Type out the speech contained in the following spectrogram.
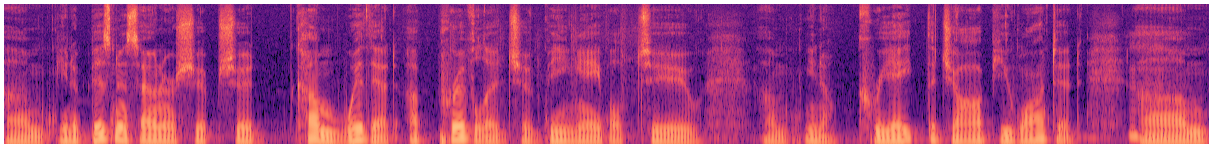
Um, you know, business ownership should come with it a privilege of being able to, um, you know, create the job you wanted. Mm-hmm. Um,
